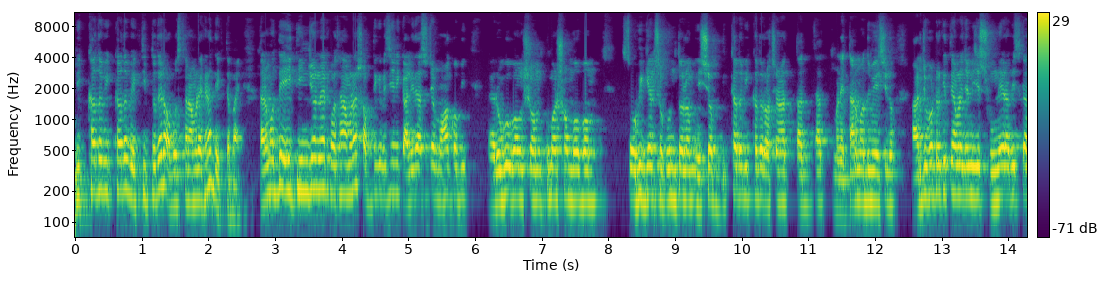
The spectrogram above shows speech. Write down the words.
বিখ্যাত বিখ্যাত ব্যক্তিত্বদের অবস্থান আমরা এখানে দেখতে পাই। তার মধ্যে এই তিনজনের কথা আমরা সব থেকে বেশি জানি। কালিদাস হচ্ছে মহাকবি, রঘুবংশম কুমার সম্ভবম অভিজ্ঞান শকুন্তলম এইসব বিখ্যাত বিখ্যাত রচনা তার মানে তার মাধ্যমে এসেছিল। আর্যভট্টের ক্ষেত্রে আমরা জানি যে শূন্যের আবিষ্কার,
